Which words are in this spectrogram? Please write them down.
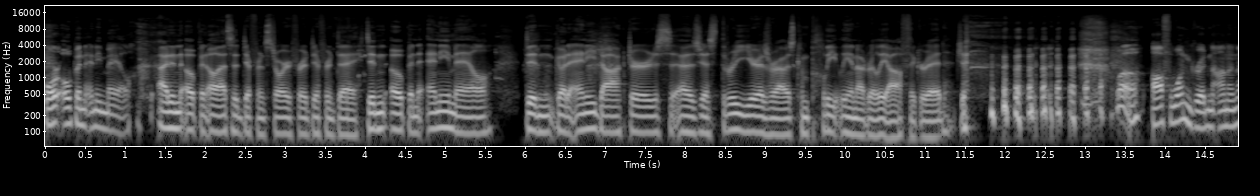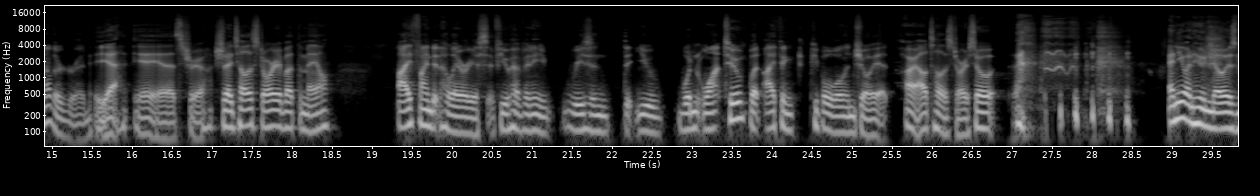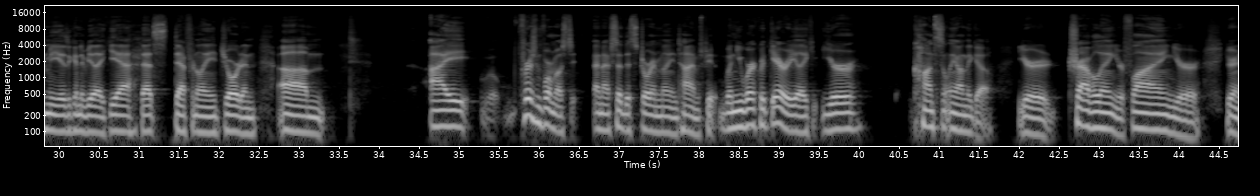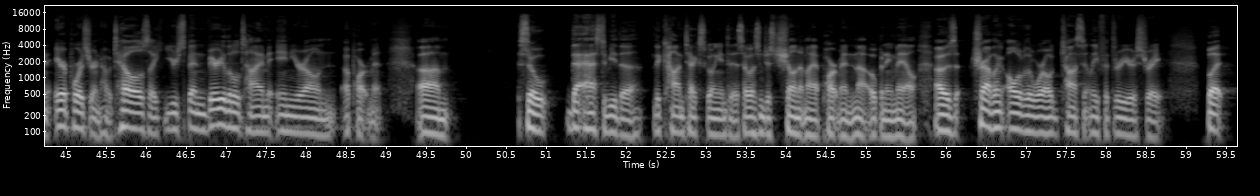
or open any mail. I didn't open. Oh, that's a different story for a different day. Didn't open any mail. Didn't go to any doctors. It was just three years where I was completely and utterly off the grid. well, off one grid and on another grid. Yeah, yeah, yeah, that's true. Should I tell a story about the mail? I find it hilarious. If you have any reason that you wouldn't want to, but I think people will enjoy it. All right, I'll tell a story. So, anyone who knows me is going to be like, "Yeah, that's definitely Jordan." Um, I first and foremost, and I've said this story a million times. When you work with Gary, like you're constantly on the go. You're traveling, you're flying, you're you're in airports, you're in hotels. Like you spend very little time in your own apartment. Um, so that has to be the the context going into this. I wasn't just chilling at my apartment and not opening mail. I was traveling all over the world constantly for three years straight. But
